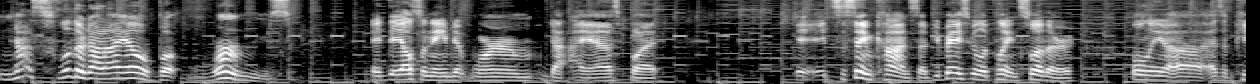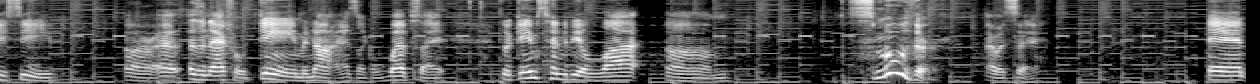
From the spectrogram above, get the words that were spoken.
not Slither.io, but Wormis. It, they also named it Worm.is, but it, it's the same concept. You're basically playing Slither, only uh, as a PC, or as, as an actual game, and not as like a website. So games tend to be a lot um, smoother, I would say. And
